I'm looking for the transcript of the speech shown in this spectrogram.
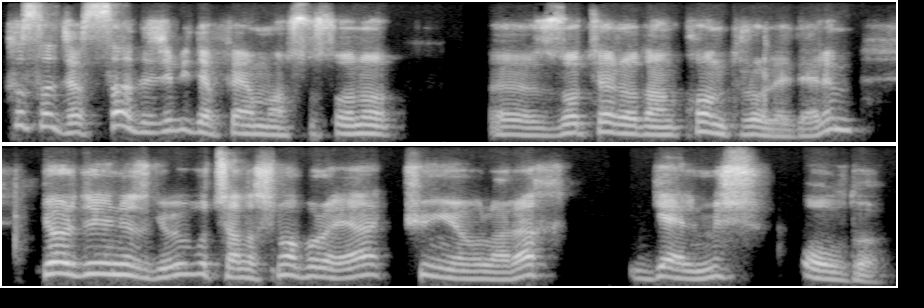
kısaca sadece bir defa mahsus onu e, Zotero'dan kontrol edelim. Gördüğünüz gibi bu çalışma buraya künye olarak gelmiş oldu.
